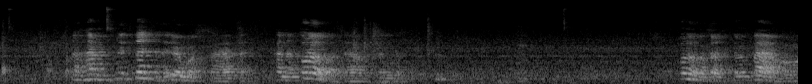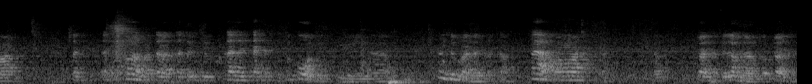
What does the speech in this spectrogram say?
Ja no, hän nyt tässä ilmoittaa, että hän on tuleva saattanut. Tuleva saattanut pääomaa. Se tuleva saattanut tänne käsitetty kuusikymmentä. Ensimmäinen pääomasta. Ja toivottavasti johdanto toivottavasti.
